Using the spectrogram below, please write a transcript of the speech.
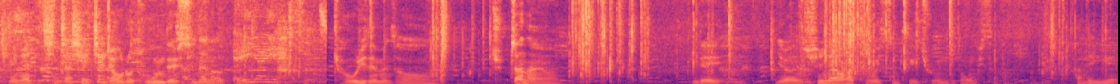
시민이한테 진짜 실질적으로 도움될 수 있는 것들. 겨울이 되면서 춥잖아요. 근데 이런 실내화 같은 거 있으면 되게 좋은데 너무 비싸다. 아, 근데 이게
